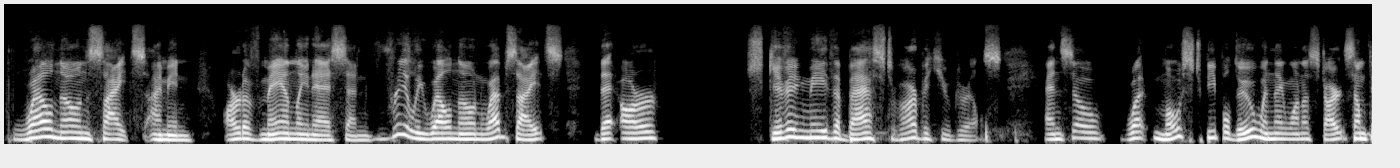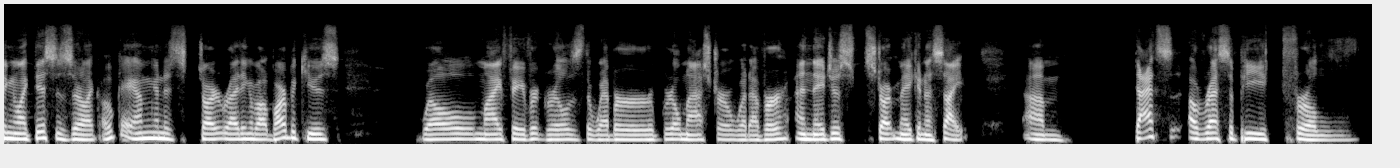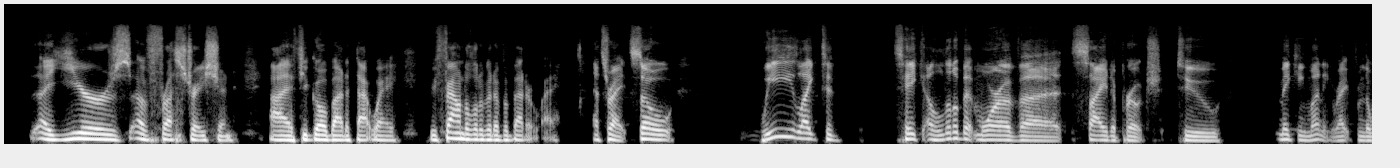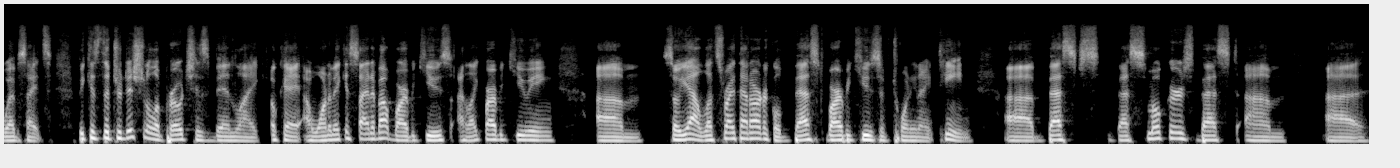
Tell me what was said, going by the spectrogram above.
well known sites. I mean, Art of Manliness and really well known websites that are giving me the best barbecue grills. And so, what most people do when they want to start something like this is they're like, okay, I'm going to start writing about barbecues. Well, my favorite grill is the Weber Grill Master or whatever. And they just start making a site. Um, that's a recipe for a years of frustration uh, if you go about it that way. We found a little bit of a better way. That's right. So we like to take a little bit more of a side approach to making money right from the websites because the traditional approach has been like okay i want to make a site about barbecues i like barbecuing um, so yeah let's write that article best barbecues of 2019 uh, best best smokers best um, uh,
